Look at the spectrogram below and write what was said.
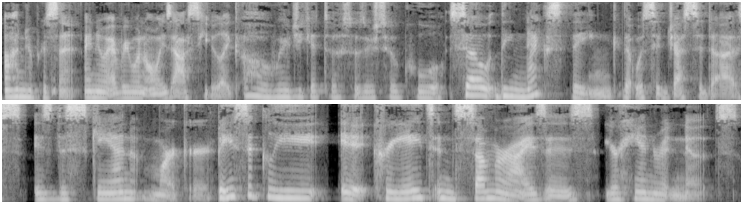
100%. I know everyone always asks you, like, oh, where'd you get those? Those are so cool. So, the next thing that was suggested to us is the Scanmarker. Basically, it creates and summarizes your handwritten notes.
